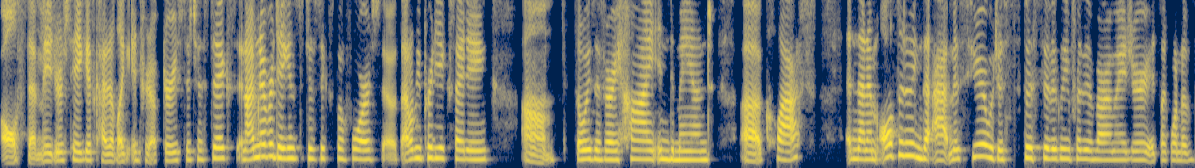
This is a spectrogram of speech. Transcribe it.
all STEM majors take. It's kind of like introductory statistics. And I've never taken statistics before, so that'll be pretty exciting. Um, it's always a very high in demand uh, class. And then I'm also doing the atmosphere, which is specifically for the environment major. It's like one of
